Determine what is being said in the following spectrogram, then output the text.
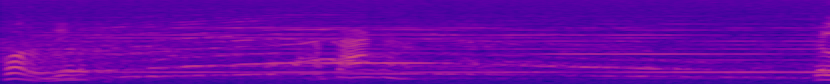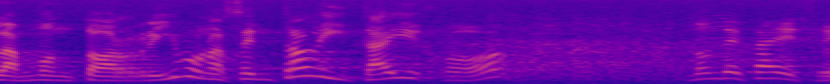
Por Dios. Apaga. Que las montó arriba, una centralita, hijo. ¿Dónde está ese?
